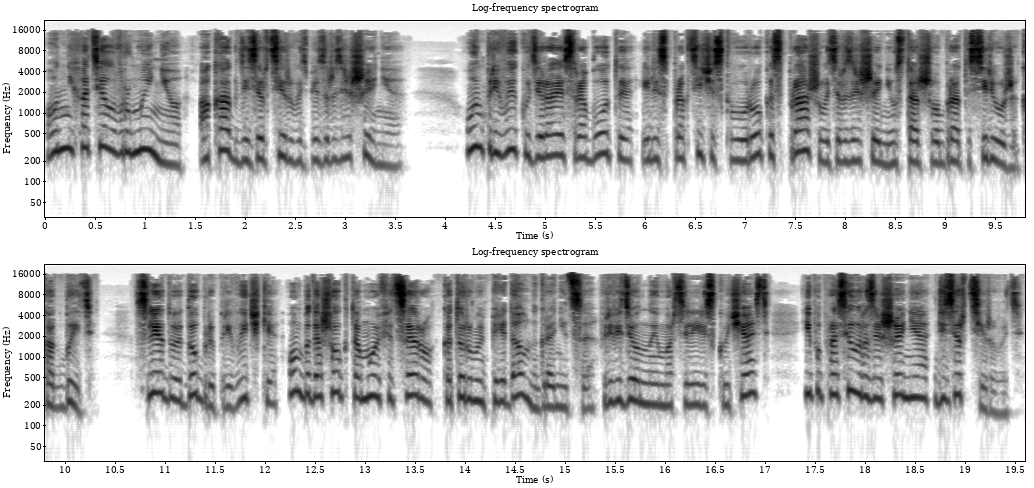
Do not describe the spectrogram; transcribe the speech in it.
Он не хотел в Румынию, а как дезертировать без разрешения? Он привык, удирая с работы или с практического урока, спрашивать разрешение у старшего брата Сережи, как быть. Следуя доброй привычке, он подошел к тому офицеру, которому передал на границе приведенную им артиллерийскую часть, и попросил разрешения дезертировать.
